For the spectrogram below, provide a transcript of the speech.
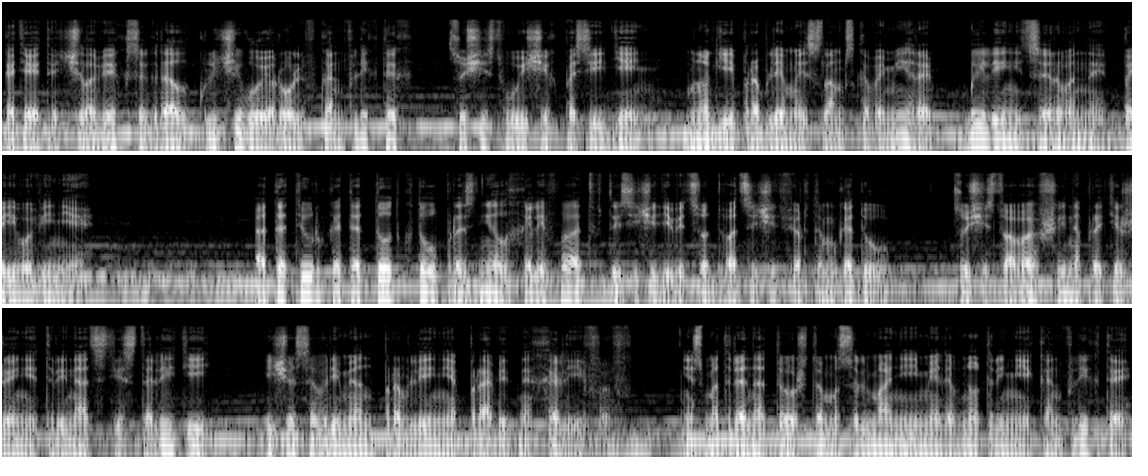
хотя этот человек сыграл ключевую роль в конфликтах, существующих по сей день. Многие проблемы исламского мира были инициированы по его вине. Ататюрк – это тот, кто упразднил халифат в 1924 году, существовавший на протяжении 13 столетий еще со времен правления праведных халифов. Несмотря на то, что мусульмане имели внутренние конфликты,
